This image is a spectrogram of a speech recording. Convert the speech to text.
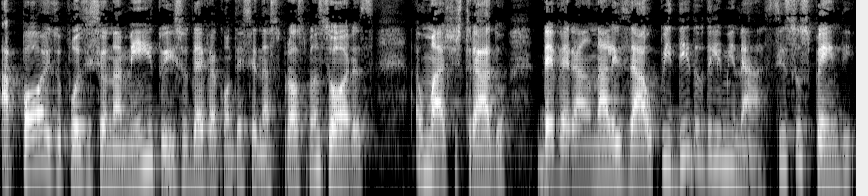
Após o posicionamento, isso deve acontecer nas próximas horas, o magistrado deverá analisar o pedido de liminar, se suspende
